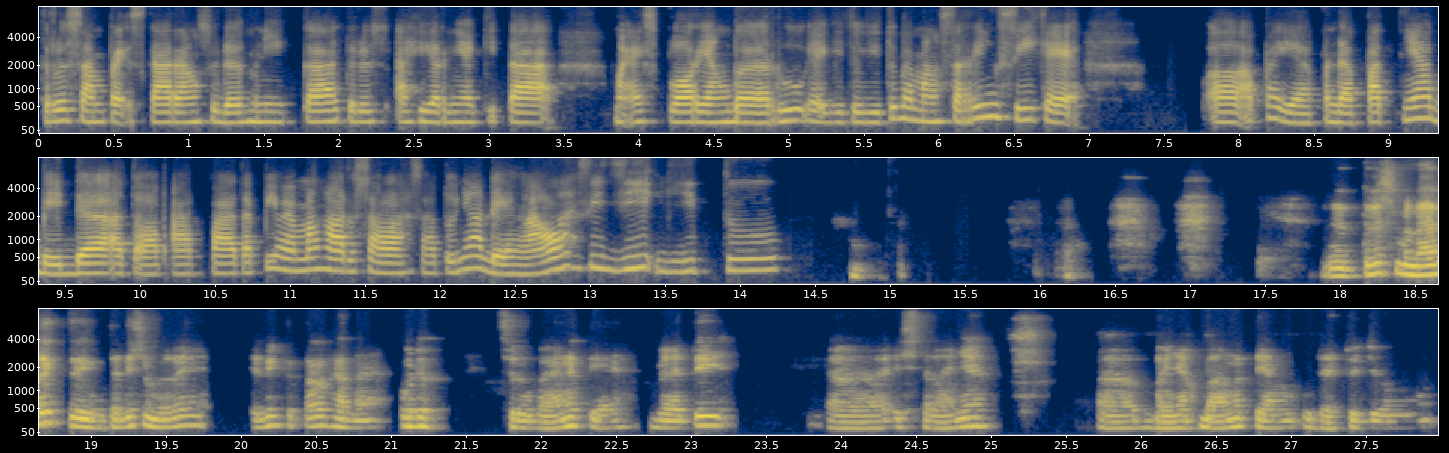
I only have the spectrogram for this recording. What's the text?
Terus sampai sekarang sudah menikah terus akhirnya kita mengeksplor yang baru kayak gitu-gitu memang sering sih kayak uh, apa ya pendapatnya beda atau apa-apa. Tapi memang harus salah satunya ada yang ngalah sih Ji gitu. Terus menarik tuh tadi sebenarnya ini ketawa karena waduh seru banget ya. Berarti uh, istilahnya uh, banyak banget yang udah tujuh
